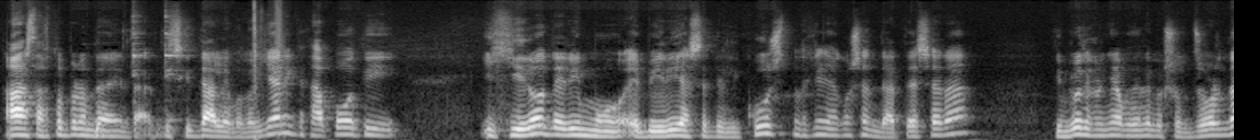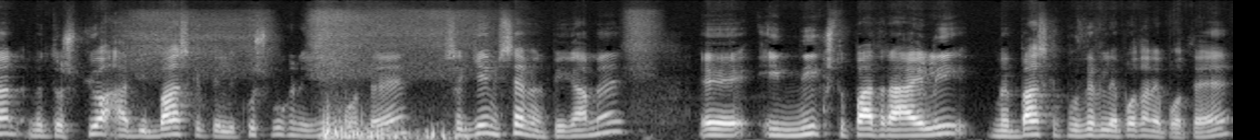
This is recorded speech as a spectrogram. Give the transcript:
Άστο αυτό πρέπει να τη σκητάλη από τον Γιάννη και θα πω ότι η χειρότερη μου εμπειρία σε τελικούς ήταν το 1994 την πρώτη χρονιά που δεν έπαιξε ο Τζόρνταν, με τους πιο αντιμπάσκετ τελικούς που έχουν γίνει ποτέ. Σε Game 7 πήγαμε. Ε, η Knicks του Pat Riley με μπάσκετ που δεν βλεπόταν ποτέ.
